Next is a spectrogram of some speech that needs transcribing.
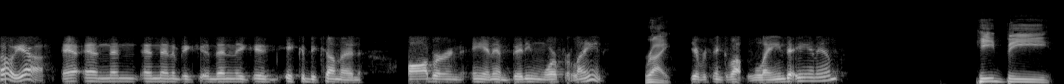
Oh yeah, and, and then and then it bec- and then it could, it could become an Auburn A and M bidding war for Lane. Right. You ever think about Lane to A and M? he'd be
